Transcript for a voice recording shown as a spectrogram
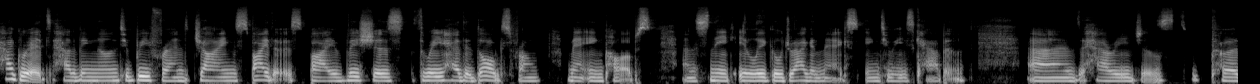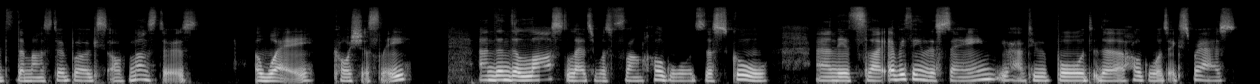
Hagrid had been known to befriend giant spiders, buy vicious three-headed dogs from men in pubs, and sneak illegal dragon eggs into his cabin. And Harry just put the monster books of monsters away cautiously. And then the last letter was from Hogwarts, the school, and it's like everything the same. You have to board the Hogwarts Express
